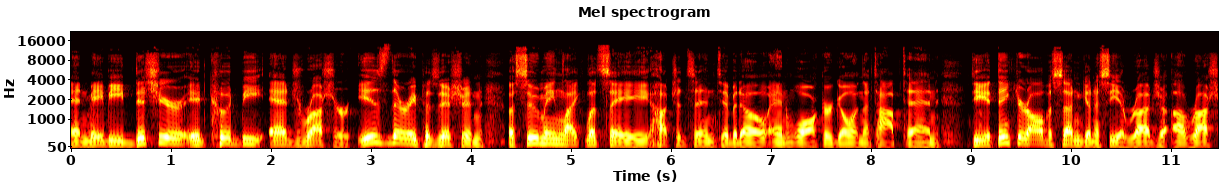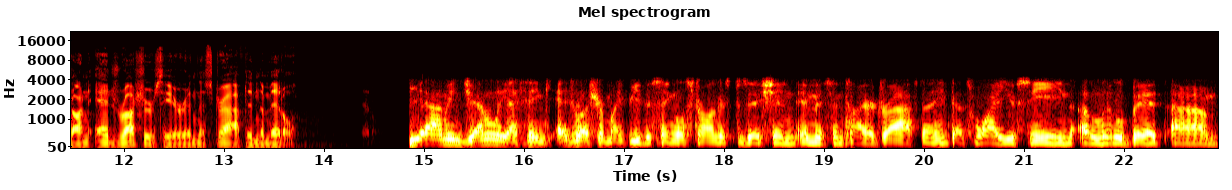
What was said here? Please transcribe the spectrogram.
and maybe this year it could be edge rusher. Is there a position, assuming like, let's say Hutchinson, Thibodeaux, and Walker go in the top 10, do you think you're all of a sudden going to see a rush, a rush on edge rushers here in this draft in the middle? Yeah, I mean, generally, I think edge rusher might be the single strongest position in this entire draft. And I think that's why you've seen a little bit um,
